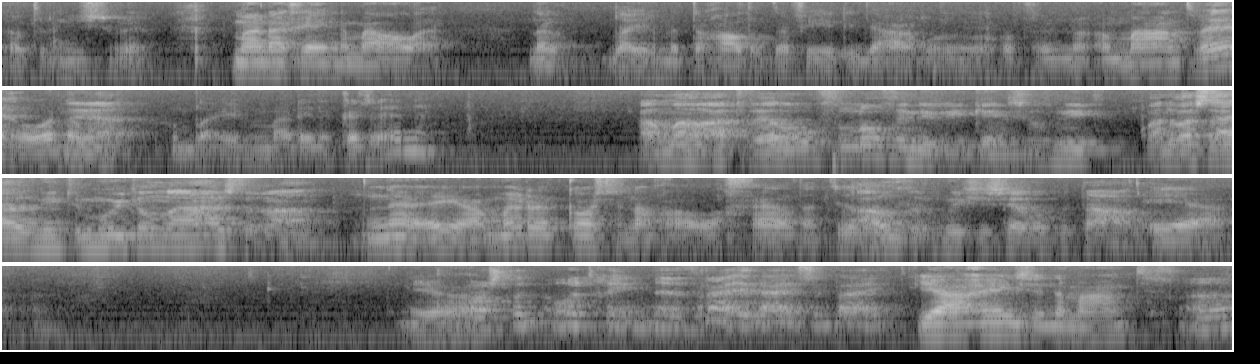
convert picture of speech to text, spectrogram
Dat is niet zo ver. Maar dan gingen we al, eh, dan bleven we toch altijd een 14 dagen of een, een maand weg hoor. Dan, Ja. dan bleven we maar in de kazerne. Oma had wel verlof in de weekends, of niet? Maar dan was het eigenlijk niet de moeite om naar huis te gaan. Nee, ja, maar dat kostte nogal wat geld natuurlijk. Oh, dat moest je zelf betalen. Ja. Ja. Was er nooit geen uh, vrijreizen bij? Ja, eens in de maand. Oh.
